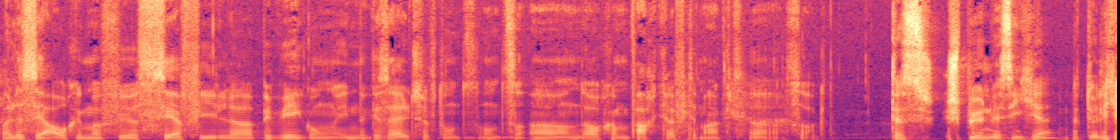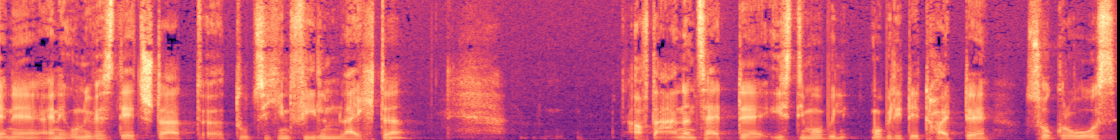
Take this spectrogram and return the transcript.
Weil das ja auch immer für sehr viel äh, Bewegung in der Gesellschaft und, und, äh, und auch am Fachkräftemarkt äh, sorgt. Das spüren wir sicher. Natürlich, eine, eine Universitätsstadt äh, tut sich in vielem leichter. Auf der anderen Seite ist die Mobilität heute so groß,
